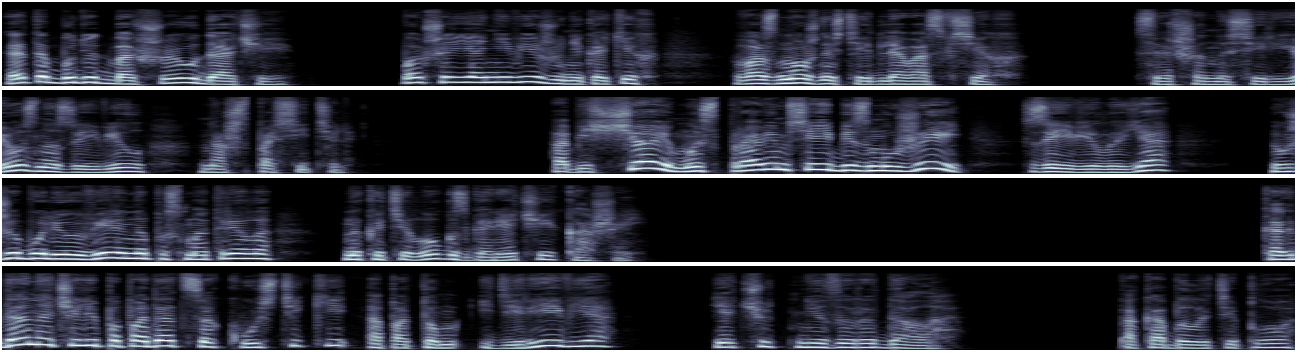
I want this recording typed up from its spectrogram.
это будет большой удачей. Больше я не вижу никаких возможностей для вас всех», — совершенно серьезно заявил наш спаситель. «Обещаю, мы справимся и без мужей», — заявила я и уже более уверенно посмотрела на котелок с горячей кашей. Когда начали попадаться кустики, а потом и деревья, я чуть не зарыдала. Пока было тепло,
